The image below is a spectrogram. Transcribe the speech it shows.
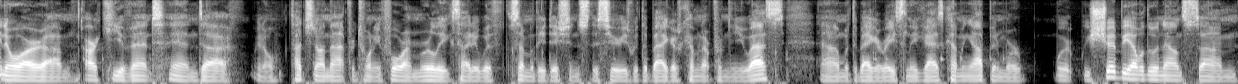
you know our um, our key event, and uh, you know touching on that for 24, I'm really excited with some of the additions to the series with the baggers coming up from the U.S. Um, with the Bagger Racing League guys coming up, and we're, we're we should be able to announce. Um,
